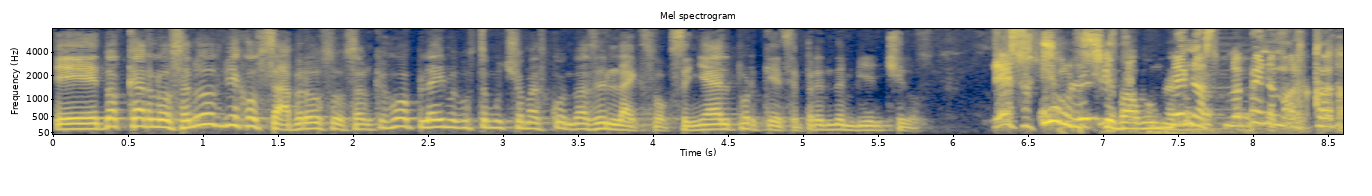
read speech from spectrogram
eh, Doc Carlos, saludos viejos sabrosos. Aunque juego Play me gusta mucho más cuando hacen la Xbox señal porque se prenden bien chidos. Eso es la pena marcada.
